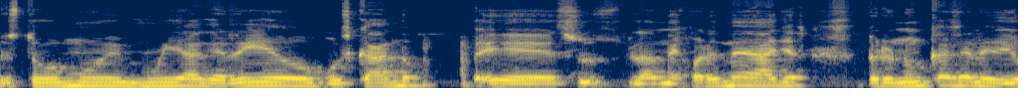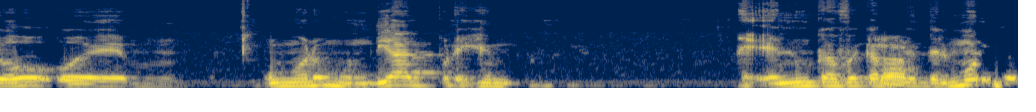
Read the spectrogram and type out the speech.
estuvo muy, muy aguerrido buscando eh, sus, las mejores medallas, pero nunca se le dio eh, un oro mundial, por ejemplo. Él nunca fue campeón del mundo.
